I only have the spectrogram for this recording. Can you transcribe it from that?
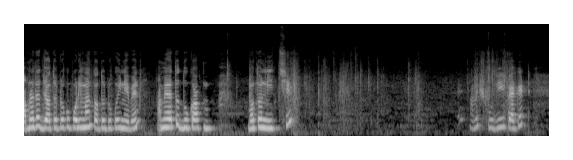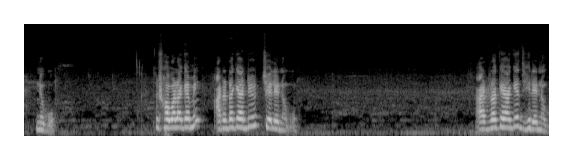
আপনাদের যতটুকু পরিমাণ ততটুকুই নেবেন। আমি হয়তো দু কাপ মতো নিচ্ছি। আমি সুজি প্যাকেট নেব। তো সবার আগে আমি আটাটাকে আগে চেলে নেব। আটাটাকে আগে ঝেড়ে নেব।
